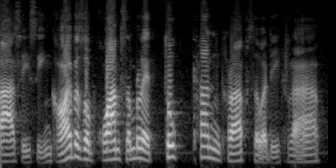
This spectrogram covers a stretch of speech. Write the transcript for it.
ราศีสิงห์ขอให้ประสบความสำเร็จทุกท่านครับ สวัสดีครับ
